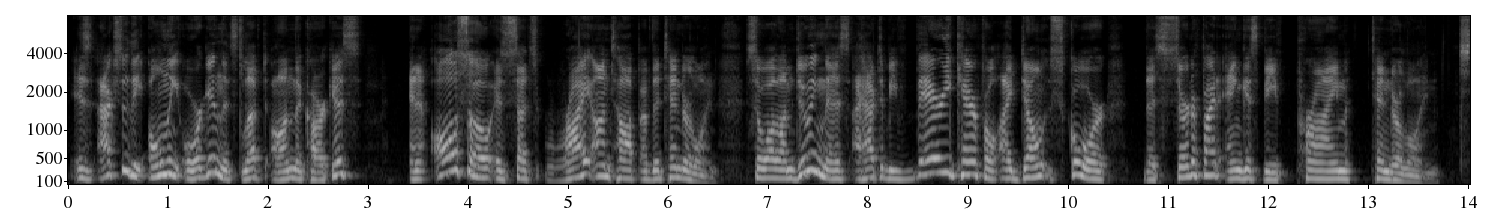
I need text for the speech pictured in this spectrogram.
is actually the only organ that's left on the carcass. And it also is sits right on top of the tenderloin. So while I'm doing this, I have to be very careful I don't score the certified Angus beef prime tenderloin. It's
